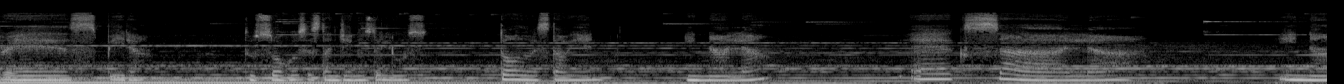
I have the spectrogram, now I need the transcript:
Respira. Tus ojos están llenos de luz. Todo está bien. Inhala. Exhala. Inhala.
